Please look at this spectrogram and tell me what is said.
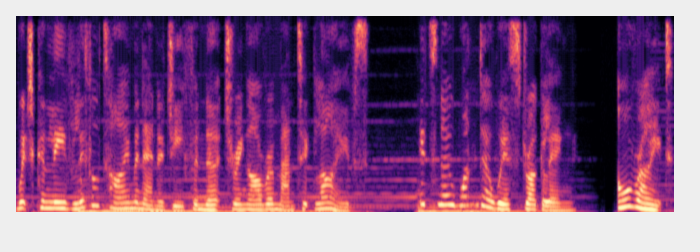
which can leave little time and energy for nurturing our romantic lives. It's no wonder we're struggling. Alright,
